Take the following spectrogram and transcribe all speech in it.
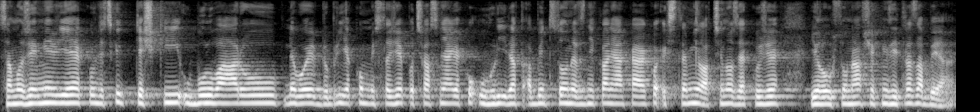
Samozřejmě je jako vždycky těžký u bulváru, nebo je dobrý jako myslet, že je potřeba se nějak jako uhlídat, aby z toho nevznikla nějaká jako extrémní lacinost, jako že Yellowstone nás všechny zítra zabije.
